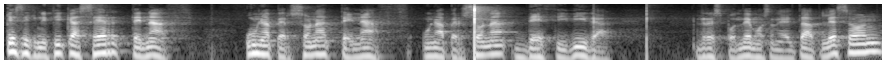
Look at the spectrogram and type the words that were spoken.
¿Qué significa ser tenaz? Una persona tenaz, una persona decidida, Respondemos en el Tab Lesson.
